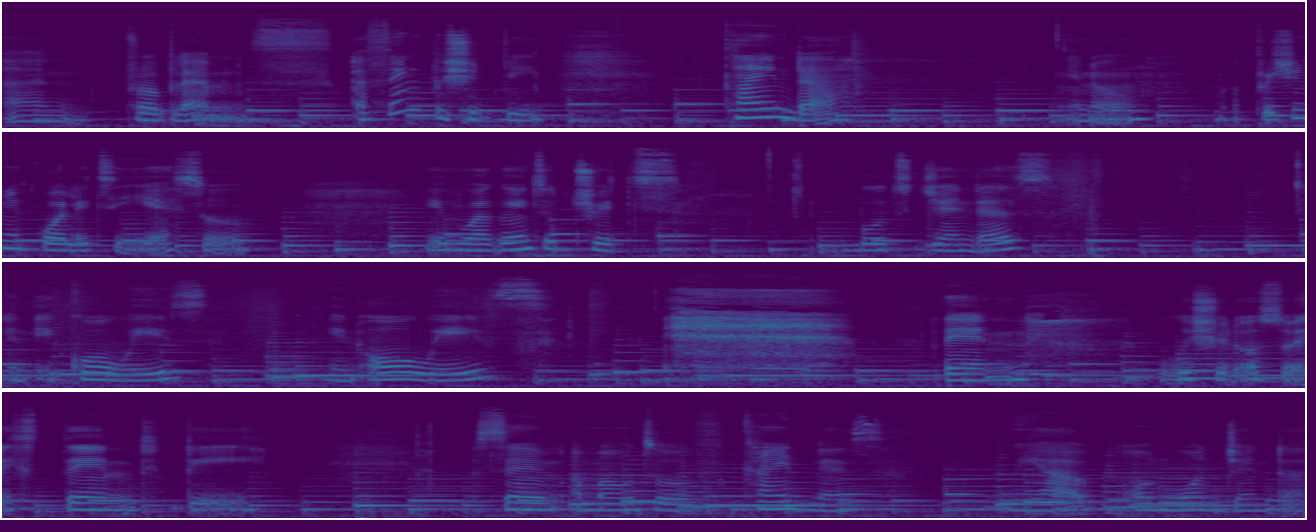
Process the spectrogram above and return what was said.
and problems. I think we should be kinda, you know, preaching equality. Yeah, so if we're going to treat both genders in equal ways, in all ways, then we should also extend the same amount of kindness we have on one gender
